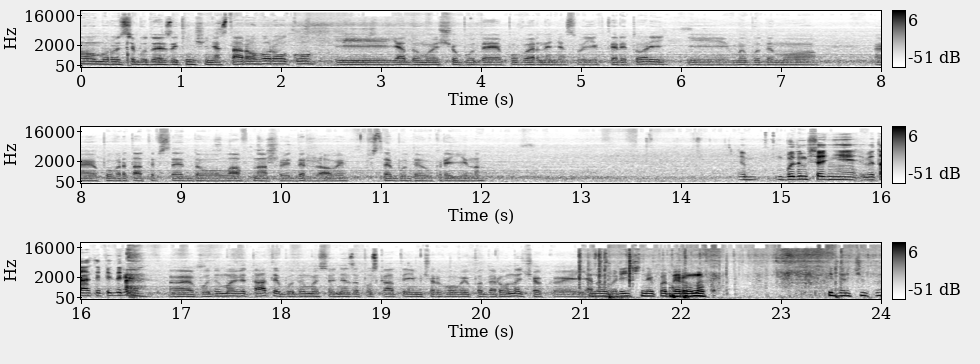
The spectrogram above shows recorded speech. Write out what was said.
Новому році буде закінчення старого року, і я думаю, що буде повернення своїх територій, і ми будемо е, повертати все до лав нашої держави. Все буде Україна. Будемо сьогодні вітати підрів. Е, Будемо вітати, будемо сьогодні запускати їм черговий подаруночок. Е, Я... Новорічний подарунок Підерчука.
